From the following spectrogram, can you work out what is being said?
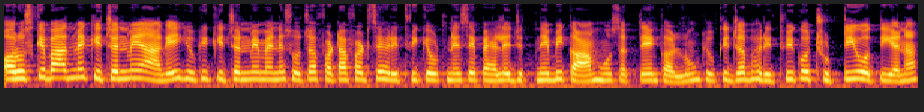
और उसके बाद मैं किचन में आ गई क्योंकि किचन में मैंने सोचा फटाफट से हरिथ्वी के उठने से पहले जितने भी काम हो सकते हैं कर लूँ क्योंकि जब हरिथ्वी को छुट्टी होती है ना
